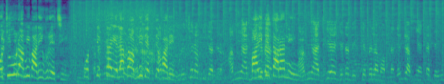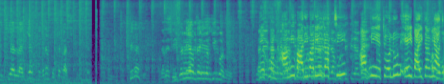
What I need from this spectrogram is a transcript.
প্রচুর আমি বাড়ি ঘুরেছি। প্রত্যেকটা এলাকা আপনি দেখতে পারেন। আপনি জানেন। আমি বাড়িতে তারা নেই। আমি আজকে যেটা দেখতে পেলাম আপনাকে যে আপনি একটা টেবিল চেয়ার লাগিয়ে আপনি এখানে বসে কাজ করছেন। ঠিক আছে? তাহলে সেই জন্যই আপনাকে কি করবে? তাহলে দেখুন আমি বাড়ি বাড়িও যাচ্ছি। আপনি চলুন এই বাড়িতে আমি আজকে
